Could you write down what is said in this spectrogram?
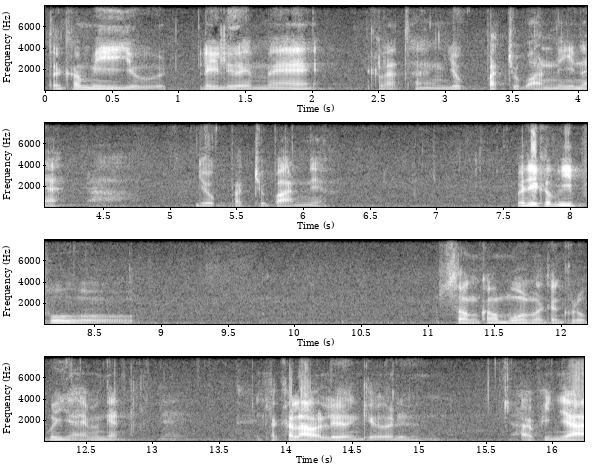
แต่ก็มีอยู่เรื่อยๆแม้กระทั่งยุคปัจจุบันนี้นะ ยุคปัจจุบันเนี่ย วันนี้ก็มีผู้ ส่งข้อมูลมาถึงครูผู้ใหญ่เหมือนกัน แล้วก็เล่าเรื่องเกี่ยวกับเรื่องอภิญญา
